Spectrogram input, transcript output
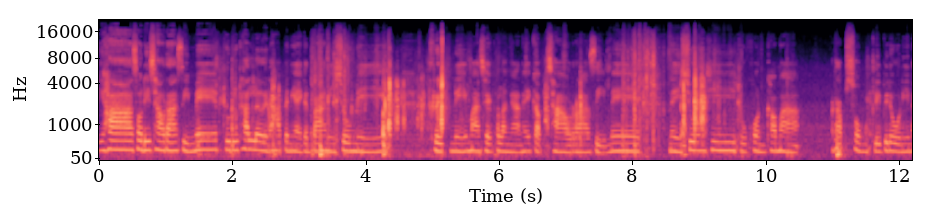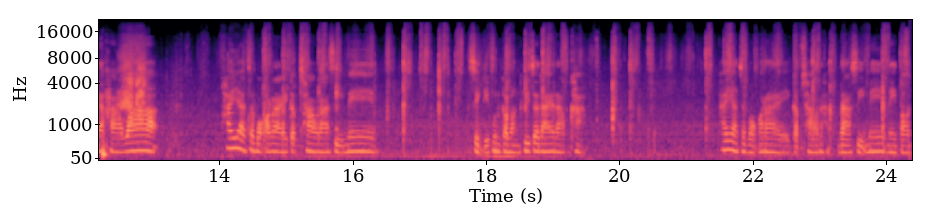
สวัสดีค่ะ สวัสดีชาวราศีเมษทุกทุกท่านเลยนะคะ เป็นไงกันบ้างในช่วงนี้ คลิปนี้มาเช็คพลังงานให้กับชาวราศีเมษในช่วงที่ทุกคนเข้ามารับชมคลิปวิดีโอนี้นะคะว่าถ้าอยากจะบอกอะไรกับชาวราศีเมษสิ่งที่คุณกำลังที่จะได้รับค่ะถ้าอยากจะบอกอะไรกับชาวราศีเมษในตอน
